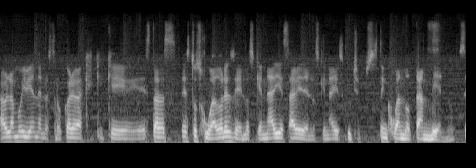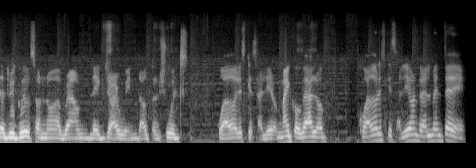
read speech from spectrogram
habla muy bien de nuestro coreback, que, que estas, estos jugadores de los que nadie sabe, de los que nadie escucha, pues estén jugando tan bien, ¿no? Cedric Wilson, Noah Brown, Blake Jarwin, Dalton Schultz, jugadores que salieron, Michael Gallup, jugadores que salieron realmente de,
